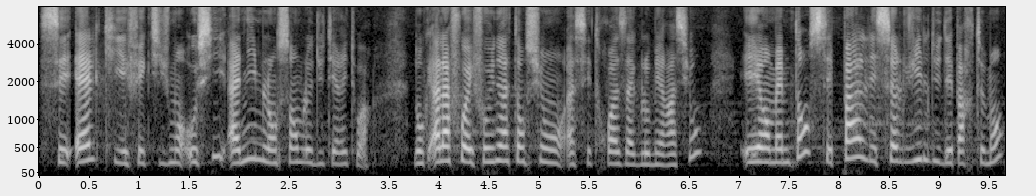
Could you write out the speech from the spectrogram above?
c'est elles qui effectivement aussi animent l'ensemble du territoire. Donc à la fois il faut une attention à ces trois agglomérations, et en même temps ce n'est pas les seules villes du département.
